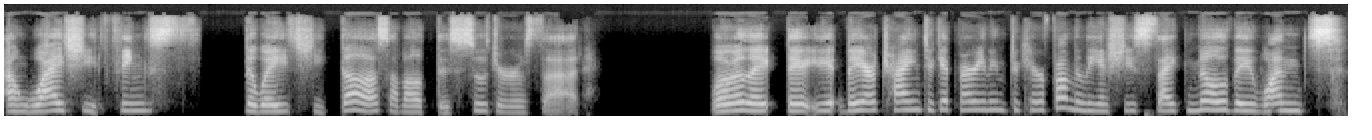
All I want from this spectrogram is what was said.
and why she thinks the way she does about the suitors that well they they they are trying to get married into her family and she's like no they want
